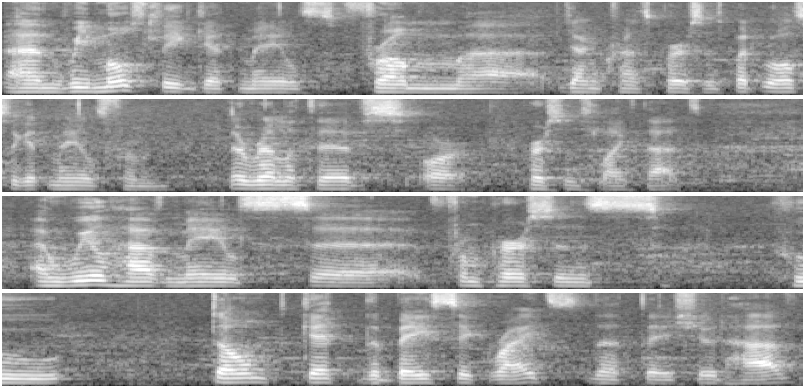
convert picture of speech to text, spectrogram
And we mostly get mails from uh, young trans persons, but we also get mails from their relatives or persons like that. And we'll have mails uh, from persons who don't get the basic rights that they should have,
